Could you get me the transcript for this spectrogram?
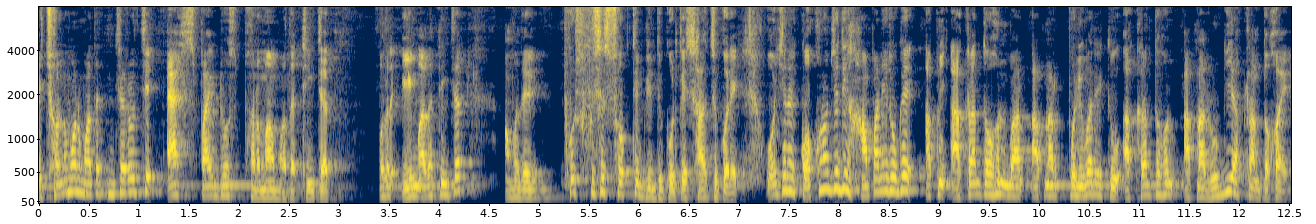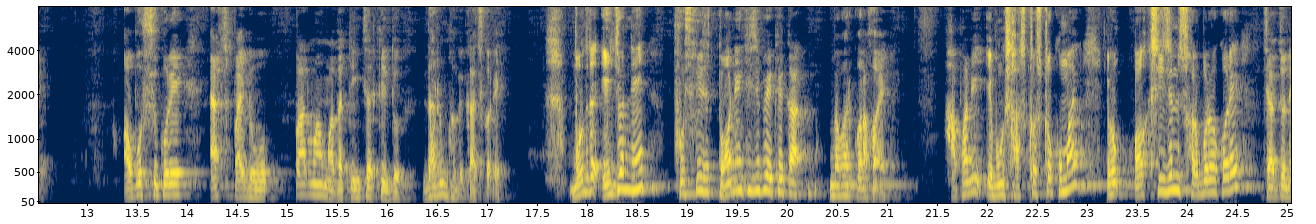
এই ছ নম্বর মাদার টিংচার হচ্ছে অ্যাসপাইডোস ফার্মা মাদার টিংচার। বন্ধুরা, এই মাদার টিংচার আমাদের ফুসফুসের শক্তি বৃদ্ধি করতে সাহায্য করে। ওই জন্য কখনও যদি হাঁপানি রোগে আপনি আক্রান্ত হন বা আপনার পরিবারের কেউ আক্রান্ত হন, আপনার রোগী আক্রান্ত হয় অবশ্যই করে অ্যাসপাইডো পারমা মাদার টিংচার কিন্তু দারুণভাবে কাজ করে। বন্ধুরা, এই জন্যে ফুসফুসের টনিক হিসেবে একে ব্যবহার করা হয়। হাঁপানি এবং শ্বাসকষ্ট কমায় এবং অক্সিজেন সরবরাহ করে, যার জন্য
